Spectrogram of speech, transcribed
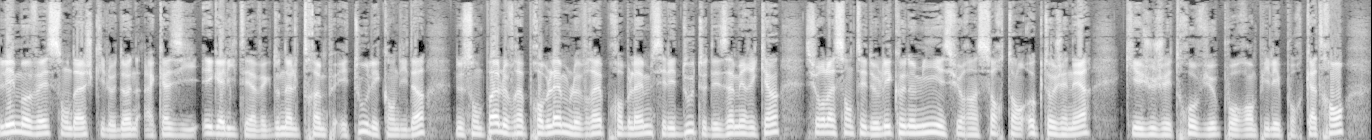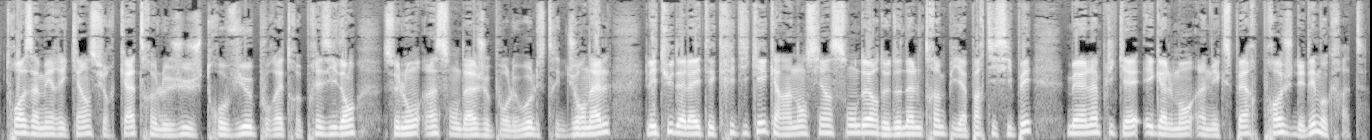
les mauvais sondages qui le donnent à quasi égalité avec Donald Trump et tous les candidats ne sont pas le vrai problème. Le vrai problème, c'est les doutes des Américains sur la santé de l'économie et sur un sortant octogénaire qui est jugé trop vieux pour rempiler pour 4 ans. Trois Américains sur 4 le jugent trop vieux pour être président, selon un sondage pour le Wall Street Journal. L'étude, elle a été critiquée car un ancien sondeur de Donald Trump y a participé, mais elle impliquait également un expert proche des démocrates.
